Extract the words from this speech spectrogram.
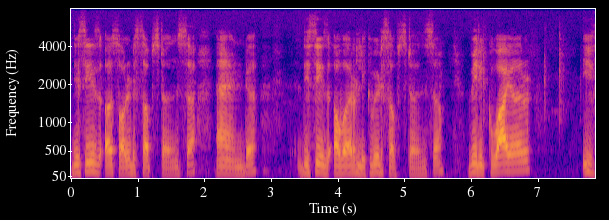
this is a solid substance and this is our liquid substance. We require if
